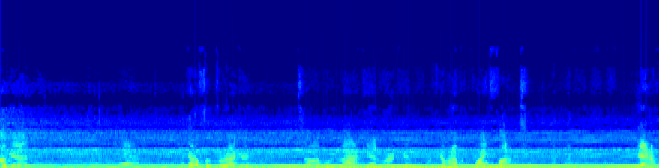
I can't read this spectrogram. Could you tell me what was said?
So good. Yeah. I gotta flip the record. So be back, and we're, we're coming up with quite fucked. yeah.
